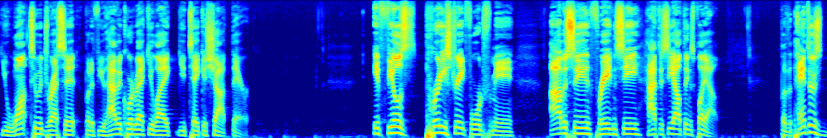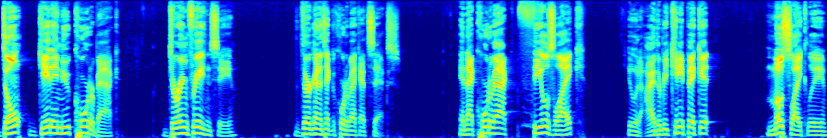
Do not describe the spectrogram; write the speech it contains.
you want to address it, but if you have a quarterback you like, you take a shot there. It feels pretty straightforward for me. Obviously, free agency, have to see how things play out. But the Panthers don't get a new quarterback during free agency, they're going to take a quarterback at six. And that quarterback feels like it would either be Kenny Pickett, most likely,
